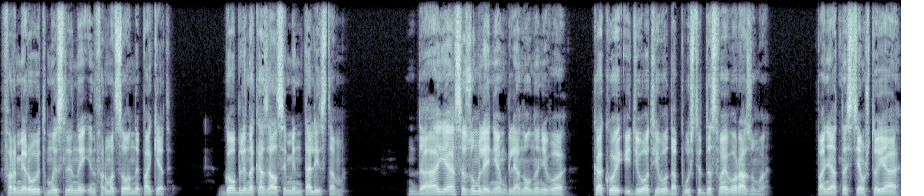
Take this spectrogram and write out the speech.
формирует мысленный информационный пакет. Гоблин оказался менталистом. Да, я с изумлением глянул на него. Какой идиот его допустит до своего разума? Понятно с тем, что я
